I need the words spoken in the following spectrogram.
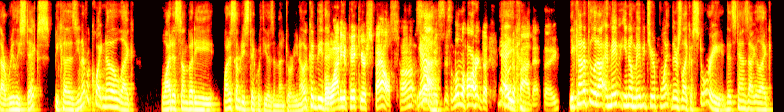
that really sticks because you never quite know, like, why does somebody why does somebody stick with you as a mentor? You know it could be that well, why do you pick your spouse huh? Yeah. so it's, it's a little hard to yeah, codify that thing. you kind of feel it out and maybe you know maybe to your point there's like a story that stands out. You're like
